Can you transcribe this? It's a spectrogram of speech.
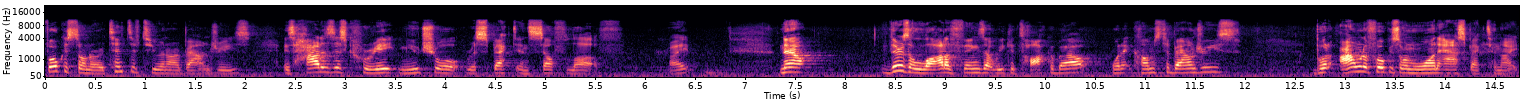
focused on or attentive to in our boundaries is how does this create mutual respect and self love, right? Now, there's a lot of things that we could talk about when it comes to boundaries, but I want to focus on one aspect tonight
